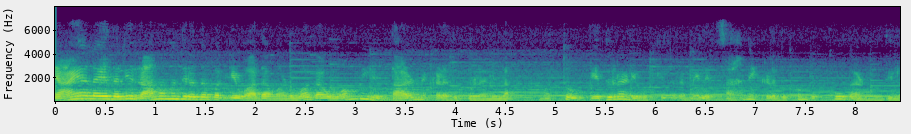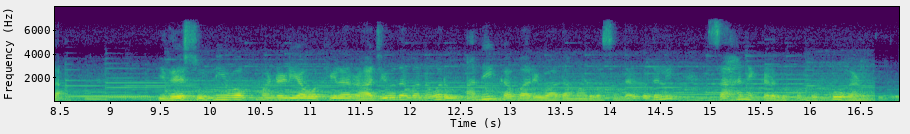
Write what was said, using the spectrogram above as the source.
ನ್ಯಾಯಾಲಯದಲ್ಲಿ ರಾಮ ಮಂದಿರದ ಬಗ್ಗೆ ವಾದ ಮಾಡುವಾಗ ಒಮ್ಮೆಯೂ ತಾಳ್ಮೆ ಕಳೆದುಕೊಳ್ಳಲಿಲ್ಲ ಮತ್ತು ಎದುರಾಳಿ ವಕೀಲರ ಮೇಲೆ ಸಹನೆ ಕಳೆದುಕೊಂಡು ಕೂಗಾಡುವುದಿಲ್ಲ. ಇದೇ ಸುನ್ನಿ ವಕ್ ಮಂಡಳಿಯ ವಕೀಲ ರಾಜೀವ್ ಧವನ್ ಅವರು ಅನೇಕ ಬಾರಿ ವಾದ ಮಾಡುವ ಸಂದರ್ಭದಲ್ಲಿ ಸಹನೆ ಕಳೆದುಕೊಂಡು ಕೂಗಾಡುತ್ತಿದ್ದರು.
